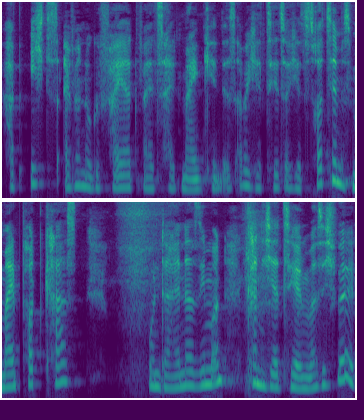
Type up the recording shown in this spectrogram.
habe ich das einfach nur gefeiert, weil es halt mein Kind ist. Aber ich erzähle es euch jetzt trotzdem. Es ist mein Podcast. Und deiner, Simon, kann ich erzählen, was ich will.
